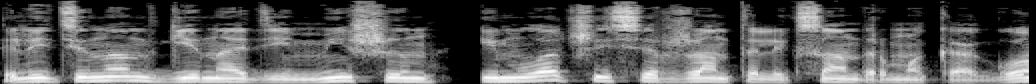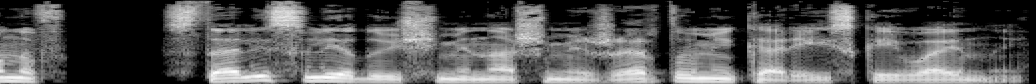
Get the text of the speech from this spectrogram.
лейтенант Геннадий Мишин и младший сержант Александр Макогонов, стали следующими нашими жертвами Корейской войны.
